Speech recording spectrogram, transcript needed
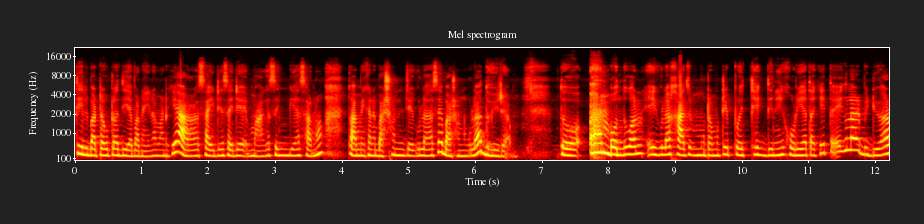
তিল বাটা উটা দিয়ে বানাইলাম আর কি আর সাইডে সাইডে মাগে সিং গিয়া সানো তো আমি এখানে বাসন যেগুলো আছে বাসনগুলা ধুইরাম তো বন্ধুগণ, এইগুলা কাজ মোটামুটি প্রত্যেক দিনেই করিয়া থাকি। তো এগুলার ভিডিও আর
